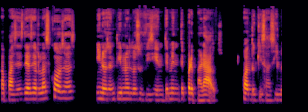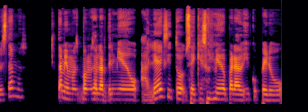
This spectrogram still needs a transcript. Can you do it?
capaces de hacer las cosas y no sentirnos lo suficientemente preparados cuando quizás sí lo estemos. También vamos a hablar del miedo al éxito. Sé que es un miedo paradójico, pero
